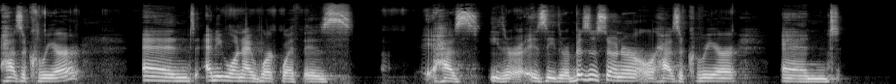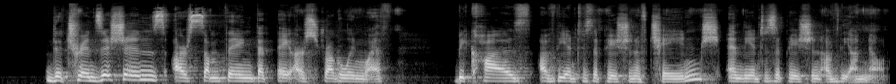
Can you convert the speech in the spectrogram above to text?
has a career and anyone i work with is has either is either a business owner or has a career and the transitions are something that they are struggling with because of the anticipation of change and the anticipation of the unknown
